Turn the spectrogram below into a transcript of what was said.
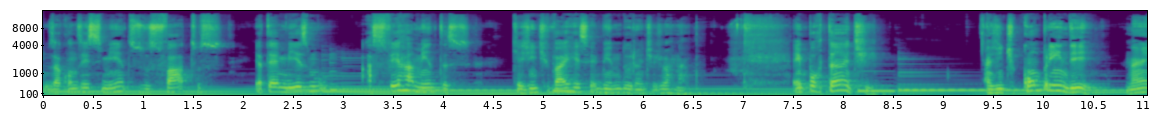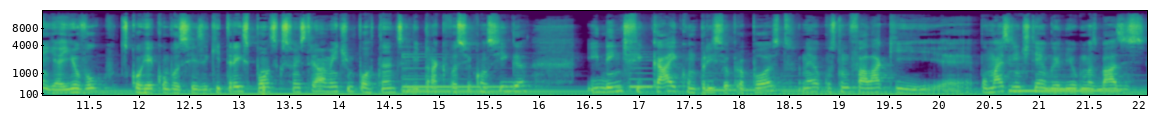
os acontecimentos, os fatos e até mesmo as ferramentas que a gente vai recebendo durante a jornada. É importante a gente compreender, né? E aí eu vou discorrer com vocês aqui três pontos que são extremamente importantes ali para que você consiga identificar e cumprir seu propósito. Né? Eu costumo falar que, é, por mais que a gente tenha ali algumas bases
